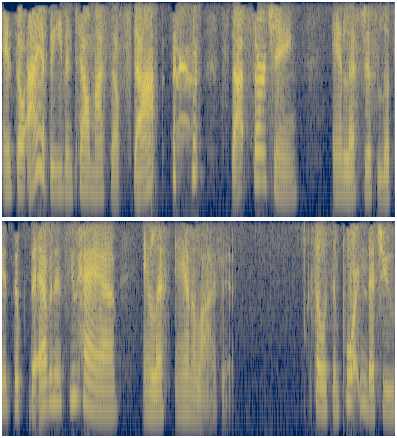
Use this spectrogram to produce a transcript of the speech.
And so I have to even tell myself, stop, stop searching, and let's just look at the, the evidence you have and let's analyze it. So it's important that you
